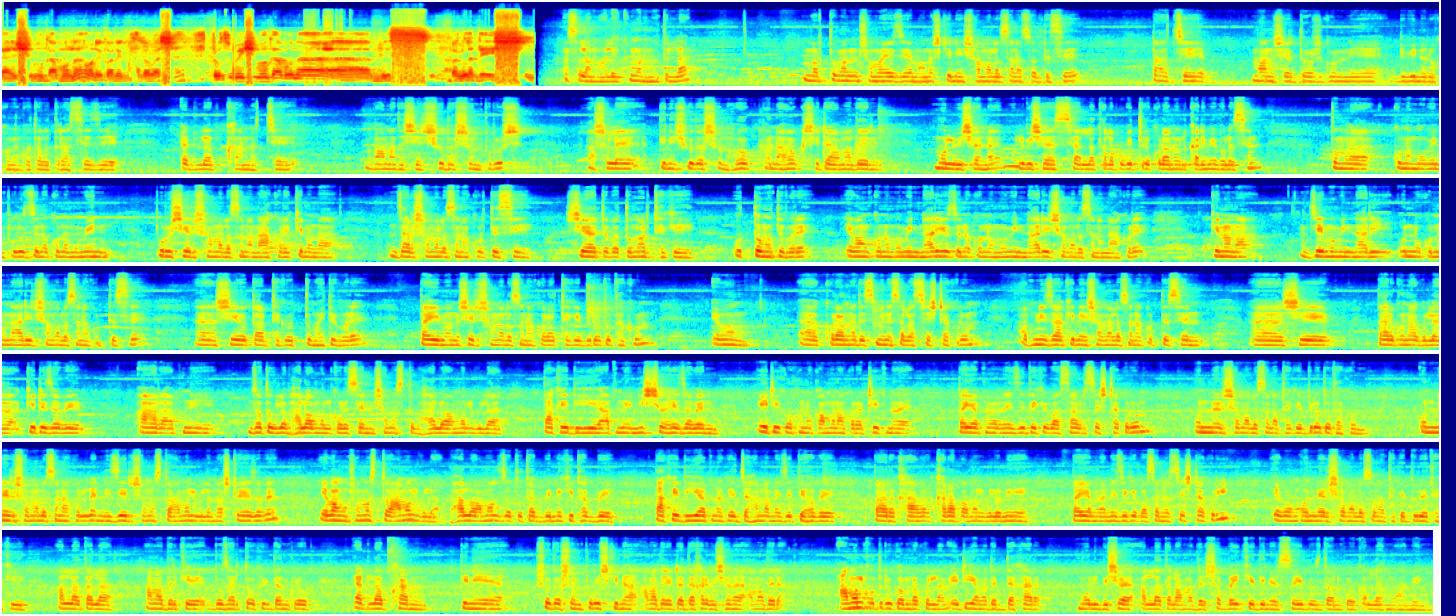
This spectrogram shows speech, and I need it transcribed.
আহ, শুভকামনা অনেক অনেক ভালোবাসা। প্রথমে শুভকামনা মিস বাংলাদেশ। আসসালামু আলাইকুম রহমতুল্লাহ। বর্তমান সময়ে যে মানুষকে নিয়ে সমালোচনা চলতেছে তা হচ্ছে মানুষের দোষ গুণ নিয়ে বিভিন্ন রকমের কথাবার্তা আছে যে এডলাব খান হচ্ছে বাংলাদেশের সুদর্শন পুরুষ। আসলে তিনি সুদর্শন হোক বা না হোক সেটা আমাদের মূল বিষয় নয়। মূল বিষয় হচ্ছে আল্লাহ তালা পবিত্র কোরআনুল কারিমে বলেছেন তোমরা কোনো মুমিন পুরুষ যেন কোনো মুমিন পুরুষের সমালোচনা না করে, কেননা যার সমালোচনা করতেছে, সে হয়তো বা তোমার থেকে উত্তম হতে পারে এবং কোনো মুমিন নারীও যেন কোনো মুমিন নারীর সমালোচনা না করে, কেননা যে মুমিন নারী অন্য কোনো নারীর সমালোচনা করতেছে সেও তার থেকে উত্তম হইতে পারে। তাই মানুষের সমালোচনা করার থেকে বিরত থাকুন এবং কোরআন হাদিস মেনে চলার চেষ্টা করুন। আপনি যাকে নিয়ে সমালোচনা করতেছেন সে তার গুণাগুলা কেটে যাবে। আর আপনি যতগুলো ভালো আমল করেছেন, সমস্ত ভালো আমলগুলা তাকে দিয়ে আপনি নিঃস্ব হয়ে যাবেন। এটি কখনো কামনা করা ঠিক নয়। তাই আপনারা নিজে থেকে বাঁচার চেষ্টা করুন। অন্যের সমালোচনা থেকে বিরত থাকুন। অন্যের সমালোচনা করলে নিজের সমস্ত আমলগুলো নষ্ট হয়ে যাবে এবং সমস্ত আমলগুলা, ভালো আমল যত থাকবে, নেকি থাকবে, তাকে দিয়ে আপনাকে জাহান্নামে যেতে হবে। তার খারাপ আমলগুলো নিয়ে তাই আমরা নিজেকে বাঁচানোর চেষ্টা করি এবং অন্যের সমালোচনা থেকে দূরে থাকি। আল্লাহ তালা আমাদেরকে বোঝার তৌফিক দান করুক। অ্যাডলব খান, তিনি সুদর্শন পুরুষ কিনা, আমাদের এটা দেখার বিষয় নয়, আমাদের আমল কতটুকু আমরা করলাম, এটি আমাদের দেখার মূল বিষয়। আল্লাহ তালা আমাদের সবাইকে দিনের সেই বুঝদান করুক। আল্লাহ আমিন।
